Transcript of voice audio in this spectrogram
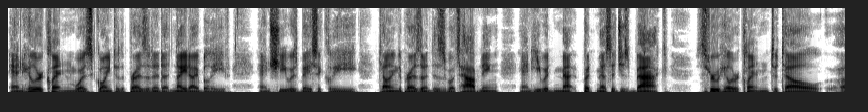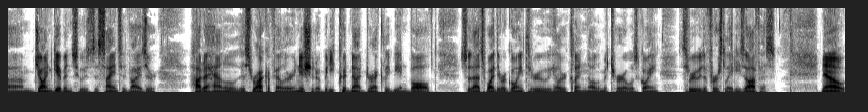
And Hillary Clinton was going to the president at night, I believe, and she was basically telling the president this is what's happening, and he would ma- put messages back through Hillary Clinton to tell um, John Gibbons, who was the science advisor, how to handle this Rockefeller initiative, but he could not directly be involved. So that's why they were going through Hillary Clinton. All the material was going through the First Lady's office. Now,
